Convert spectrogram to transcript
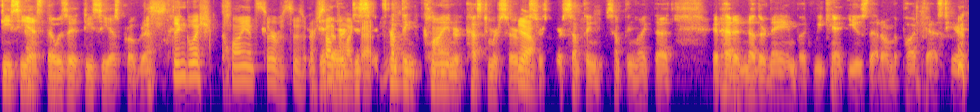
DCS. That was it. DCS program. Distinguished Client Services or something like dis- that. Something client or customer service or, or something something like that. It had another name, but we can't use that on the podcast here.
